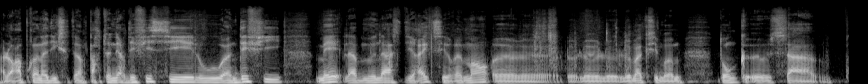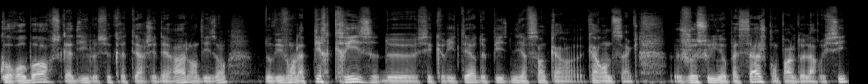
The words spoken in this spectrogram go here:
Alors après, on a dit que c'était un partenaire difficile ou un défi, mais la menace directe, c'est vraiment euh, le, le, le, maximum. Donc euh, ça corrobore ce qu'a dit le secrétaire général en disant nous vivons la pire crise de sécuritaire depuis 1945. Je souligne au passage qu'on parle de la Russie,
